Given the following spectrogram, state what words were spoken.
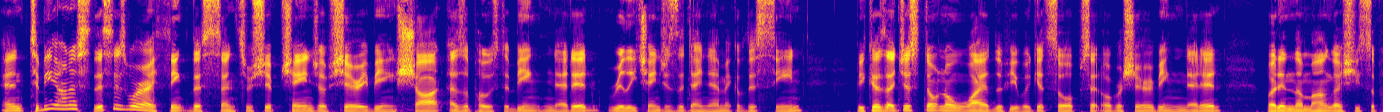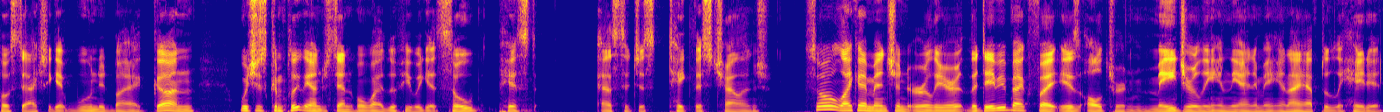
And to be honest, this is where I think the censorship change of Sherry being shot as opposed to being netted really changes the dynamic of this scene. Because I just don't know why Luffy would get so upset over Sherry being netted. But in the manga, she's supposed to actually get wounded by a gun, which is completely understandable why Luffy would get so pissed as to just take this challenge. So, like I mentioned earlier, the Davy Back fight is altered majorly in the anime, and I absolutely hate it.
